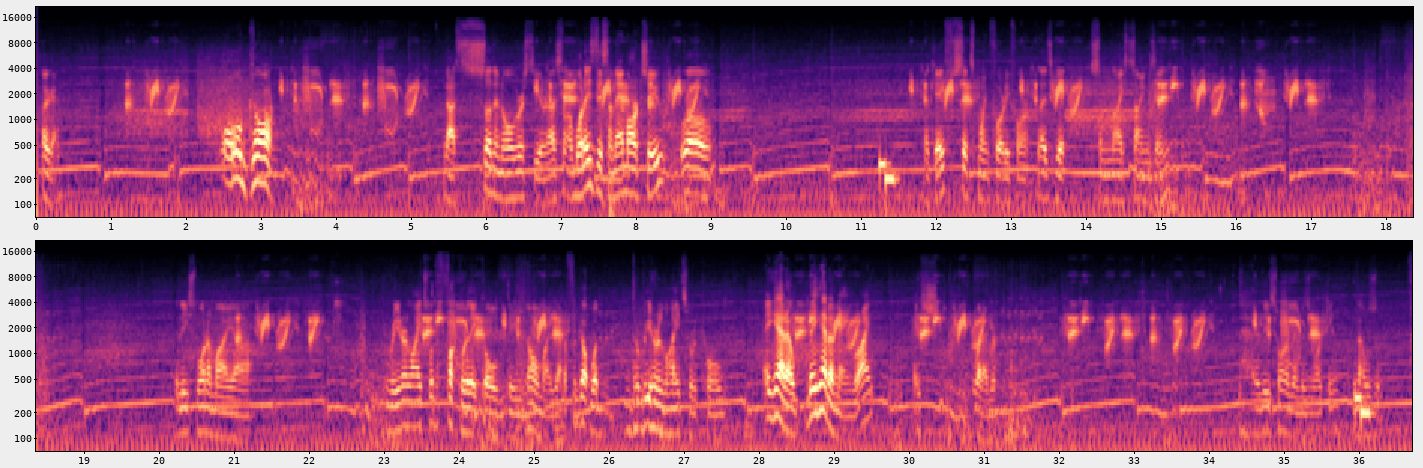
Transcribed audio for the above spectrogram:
Okay. And 3 right. Oh god. Into 4 left and 4 right. That's sudden oversteer. That's not. What is this? An MR2? Whoa. Okay, 6.44. Let's get some nice times in. 33 right and long 3 left. At least one of my uh, and 3 right, thanks. rear lights. What the fuck were they called, dude? Oh my god, I forgot what the rear lights were called. They had a they had a name, right? They sh- 13 right. whatever. 13, 5 left and 5 right. At least one of them is working. That was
